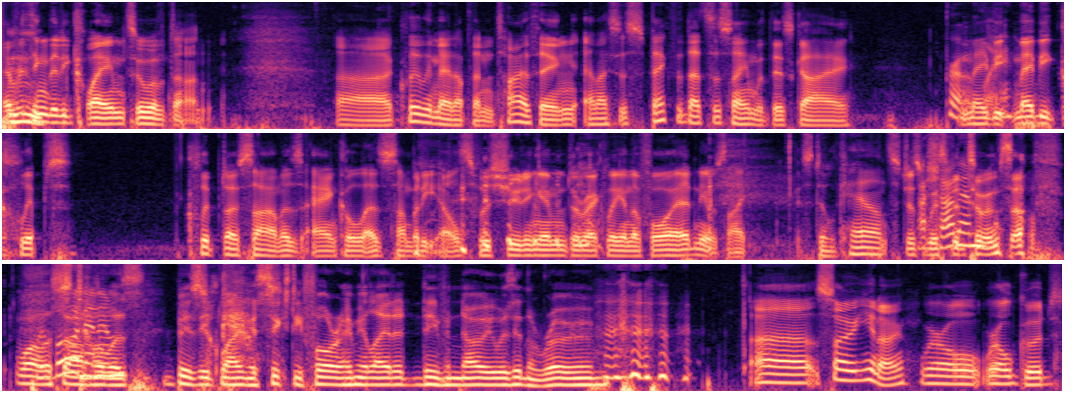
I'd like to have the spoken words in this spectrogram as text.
everything that he claimed to have done. Uh, clearly made up that entire thing, and I suspect that that's the same with this guy. Probably. Maybe maybe clipped clipped Osama's ankle as somebody else was shooting him directly in the forehead, and he was like, "It still counts." Just I shot whispered to him. himself. While The bullet in Osama him. was busy playing a 64 emulator, didn't even know he was in the room. Uh, so you know, we're all we're all good,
